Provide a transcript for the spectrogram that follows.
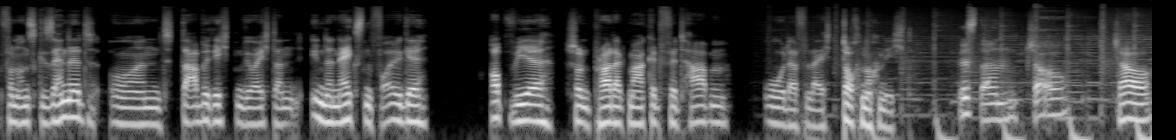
von uns gesendet und da berichten wir euch dann in der nächsten Folge, ob wir schon Product Market Fit haben oder vielleicht doch noch nicht. Bis dann. Ciao. Ciao.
